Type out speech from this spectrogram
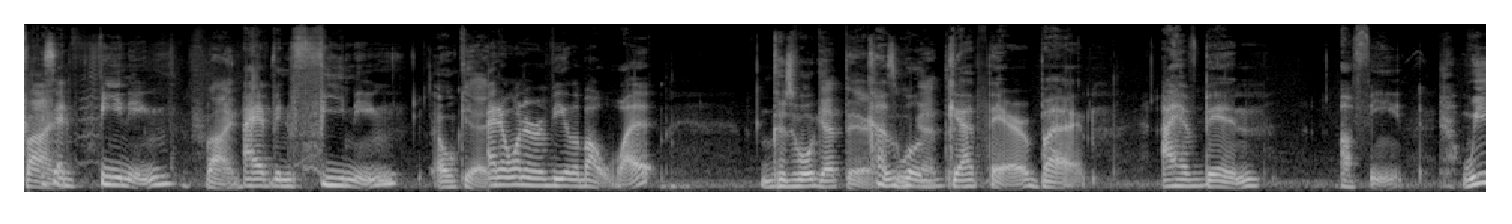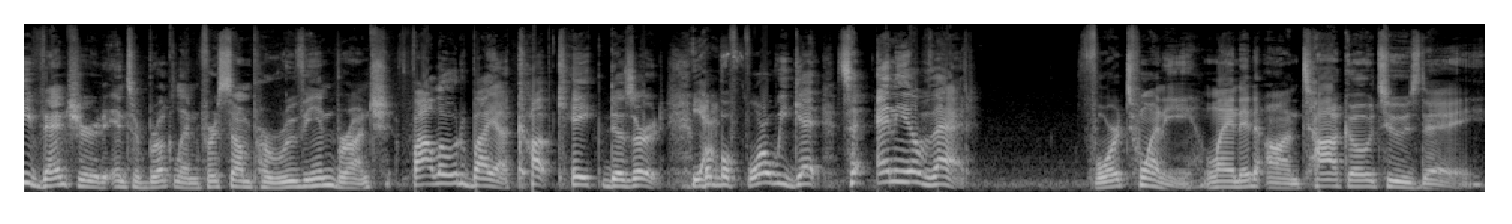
Fine. Said fiending. Fine. I have been fiending. Okay. I don't want to reveal about what Because we'll get there. because we'll, there. get there, but I have been a fiend. We ventured into Brooklyn for some Peruvian brunch, followed by a cupcake dessert. Yes. But before we get to any of that, 420 landed on Taco Tuesday.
